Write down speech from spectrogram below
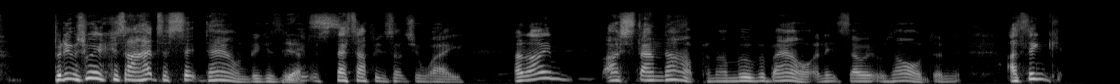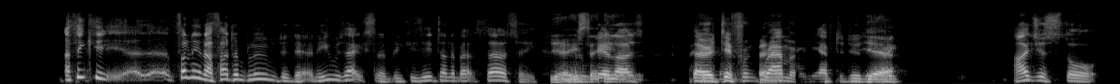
but it was weird because I had to sit down because it was set up in such a way, and I'm I stand up and I move about, and it's so it was odd, and I think. I think, it, uh, funny enough, Adam Bloom did it, and he was excellent because he'd done about thirty. yeah, he realised there are different grammar, and you have to do the. Yeah. break. I just thought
